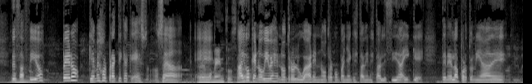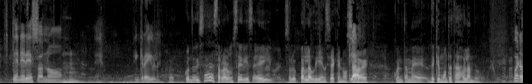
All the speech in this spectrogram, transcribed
desafíos, pero qué mejor práctica que eso. O sea, En el eh, momento, o sea- algo que no vives en otro lugar, en otra compañía que está bien establecida y que tener la oportunidad de tener eso no es increíble. claro. Cuando dices de cerrar un Series A, solo para la audiencia que no Claro. sabe, cuéntame, ¿de qué monto estás hablando? Bueno,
